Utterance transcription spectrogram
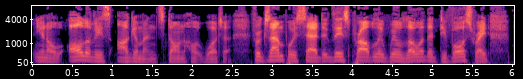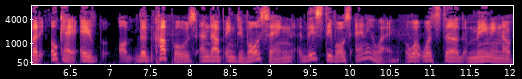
you know, all of his arguments don't hold water. For example, he said this probably will lower the divorce rate, but okay, uh, the couples end up in divorcing, this divorce anyway. What, what's the meaning of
